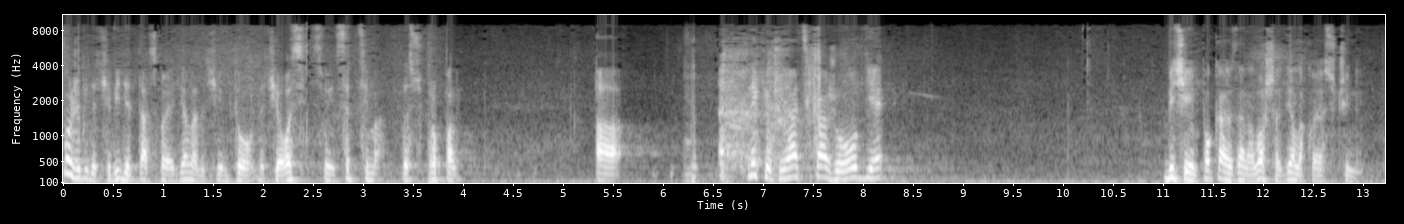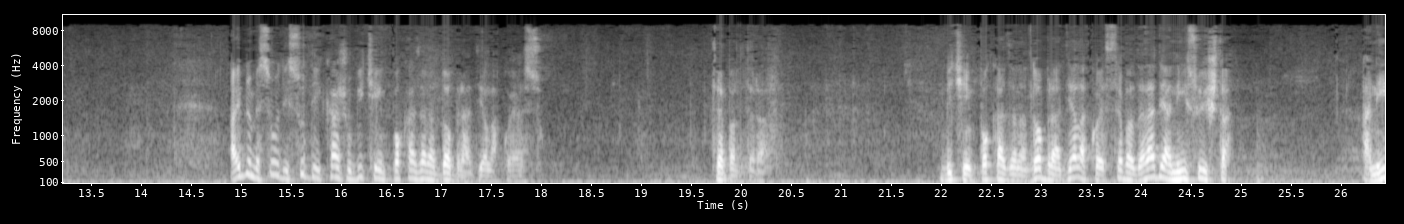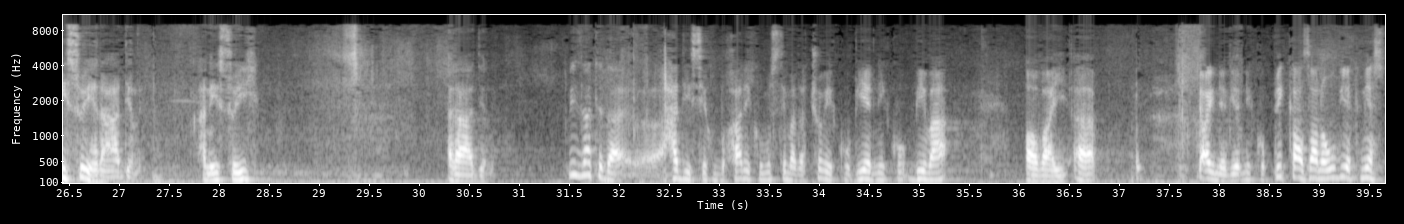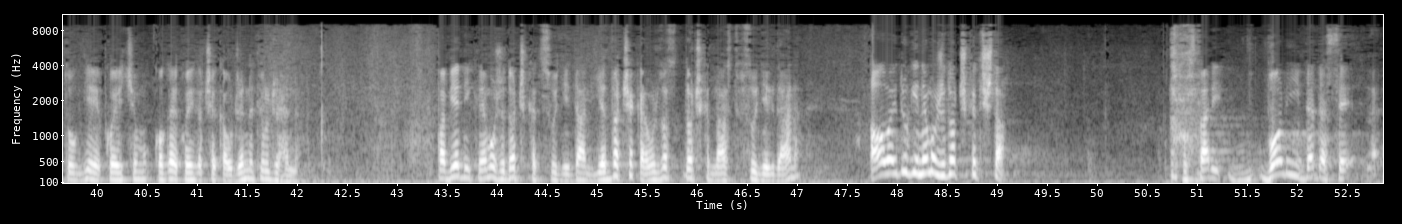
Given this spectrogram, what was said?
može biti da će vidjeti ta svoja djela, da će im to, da će osjetiti svojim srcima da su propali. A neki učinjaci kažu ovdje, bit će im pokazana loša djela koja su činili. A Ibn Mesudi sudi i kažu, bit će im pokazana dobra djela koja su trebali da rade. Biće im pokazana dobra djela koje su trebali da radi, a nisu ih šta? A nisu ih radili. A nisu ih radili. Vi znate da eh, hadis je kod Buhari, kod muslima, da čovjek u vjerniku biva ovaj, eh, a, aj nevjerniku prikazano uvijek mjesto gdje je, koje ćemo, koga je, kojega čeka u dženetu ili u. Pa vjernik ne može dočekati sudnji dan. Jedva čeka, ne može dočekati nastup sudnjeg dana. A ovaj drugi ne može dočekati šta? U stvari, voli da, da se eh,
